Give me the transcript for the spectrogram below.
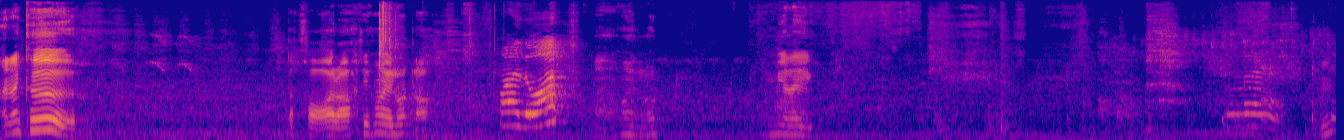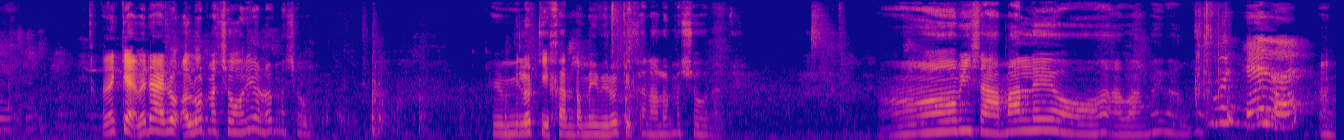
อันนั้นคือ ตะขอเหรอที่ห้อยรถเหรอพ่อรถอ่าห้อยรถมีอะไรอีก แม่ อันนั้นแกะไม่ได้ลูกเอารถมาโชว์ดิเอารถมาโชว์ มีรถกี่คัน ต้องมีมีรถกี่คันเอารถมาโชว์หน่อย อ๋อ มีสามอันเลยเหรออะวางไว้วางไว้พูดเห็นเลยอืม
